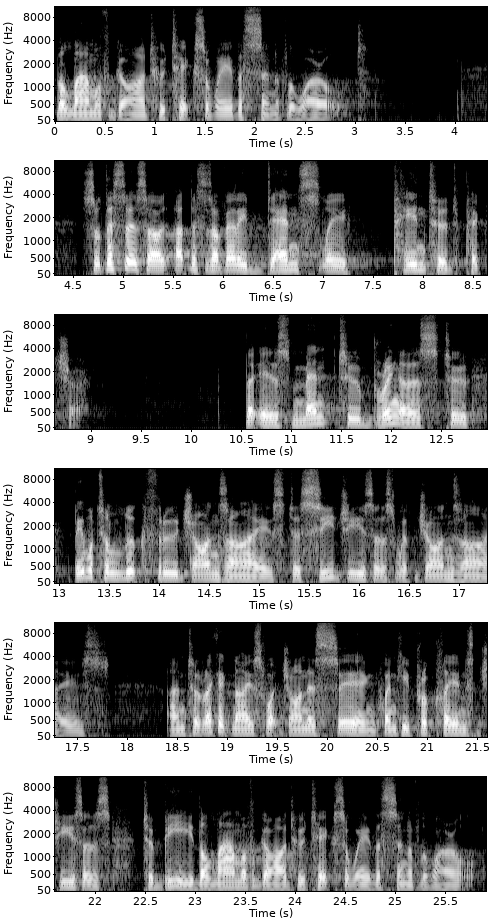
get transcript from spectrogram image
the Lamb of God who takes away the sin of the world. So, this is a, a this is a very densely painted picture that is meant to bring us to be able to look through John's eyes, to see Jesus with John's eyes, and to recognize what John is saying when he proclaims Jesus to be the Lamb of God who takes away the sin of the world.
